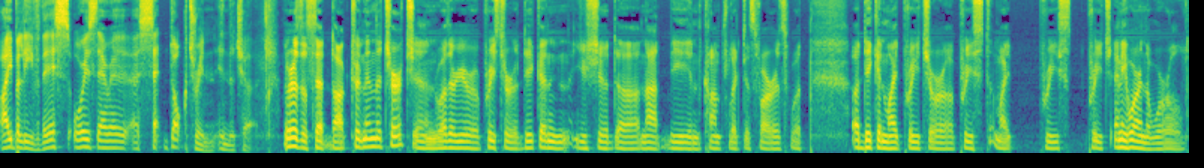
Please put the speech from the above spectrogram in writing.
I believe this, or is there a, a, set doctrine in the church? There is a set doctrine in the church, and whether you're a priest or a deacon, you should uh, not be in conflict as far as what a deacon might preach or a priest might priest preach anywhere in the world.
